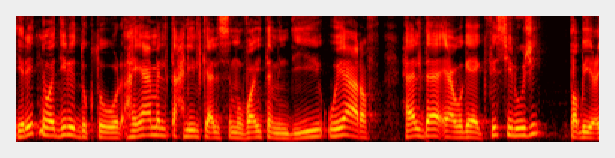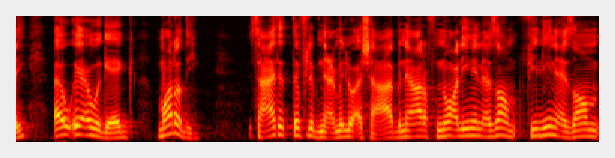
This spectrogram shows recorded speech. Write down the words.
يا ريت نوديه للدكتور هيعمل تحليل كالسيوم وفيتامين دي ويعرف هل ده اعوجاج فسيولوجي طبيعي أو اعوجاج مرضي. ساعات الطفل بنعمل له أشعة بنعرف نوع لين العظام. في لين عظام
